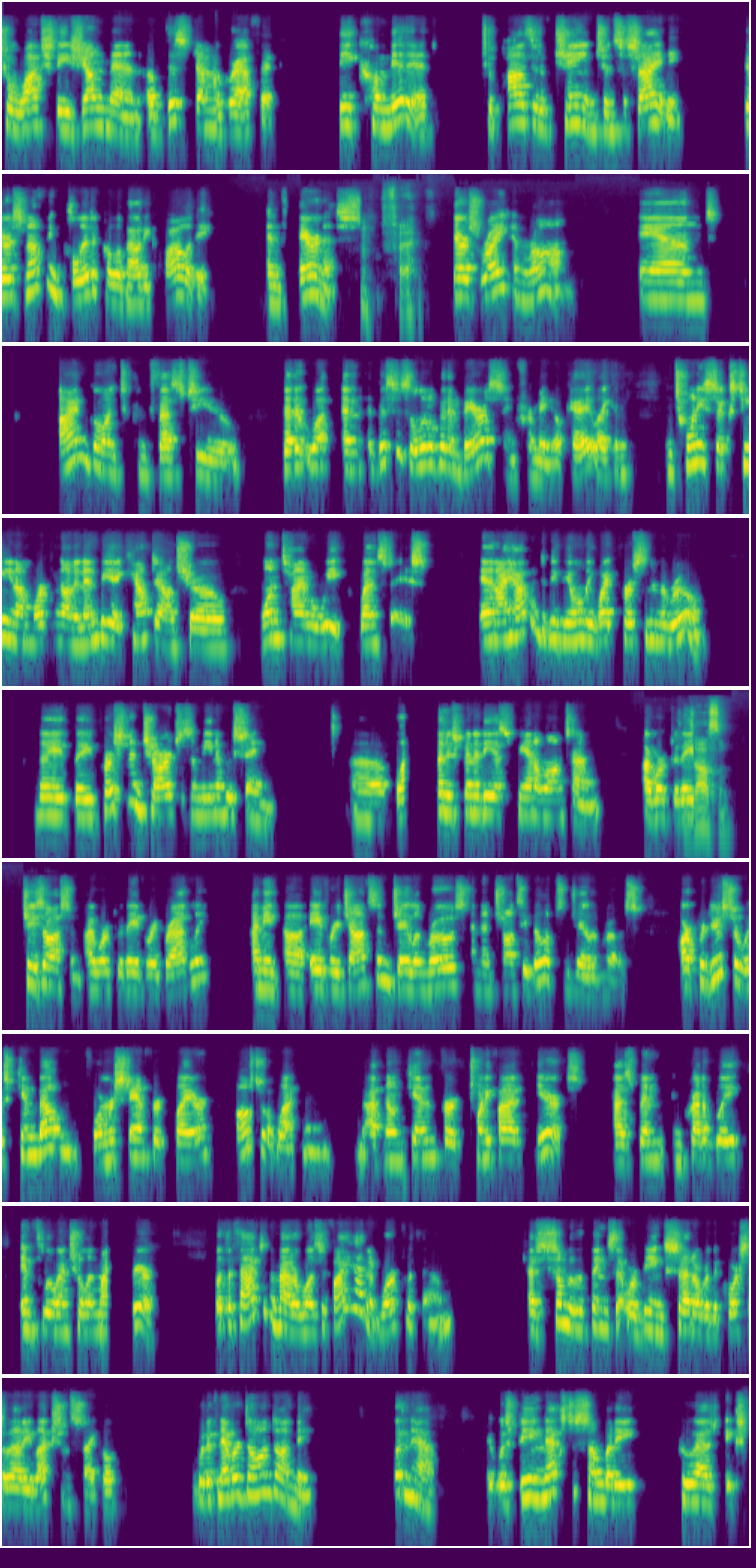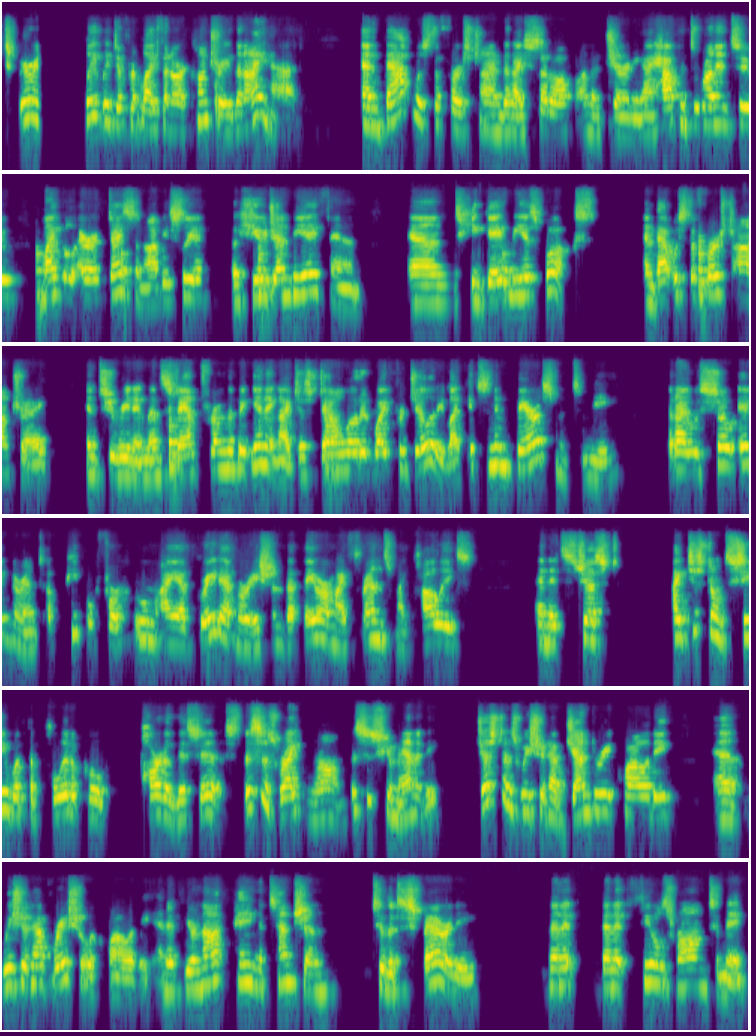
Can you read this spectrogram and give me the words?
to watch these young men of this demographic be committed to positive change in society. There's nothing political about equality and fairness. There's right and wrong. And I'm going to confess to you that it was, and this is a little bit embarrassing for me, okay? Like in, in 2016, I'm working on an NBA countdown show one time a week, Wednesdays. And I happen to be the only white person in the room. The, the person in charge is Amina Hussein, uh, black woman who's been at ESPN a long time. I worked with She's Avery. awesome. She's awesome. I worked with Avery Bradley. I mean, uh, Avery Johnson, Jalen Rose, and then Chauncey Billups and Jalen Rose. Our producer was Kim Belton, former Stanford player, also a black man. I've known Kim for 25 years, has been incredibly influential in my career. But the fact of the matter was, if I hadn't worked with them, as some of the things that were being said over the course of that election cycle would have never dawned on me. Wouldn't have. It was being next to somebody who has experienced completely different life in our country than I had. And that was the first time that I set off on a journey. I happened to run into Michael Eric Dyson, obviously a a huge NBA fan, and he gave me his books. And that was the first entree into reading. Then stamped from the beginning, I just downloaded White Fragility. Like it's an embarrassment to me that I was so ignorant of people for whom I have great admiration, that they are my friends, my colleagues. And it's just, I just don't see what the political part of this is. This is right and wrong. This is humanity. Just as we should have gender equality, and we should have racial equality. And if you're not paying attention to the disparity, then it then it feels wrong to me.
